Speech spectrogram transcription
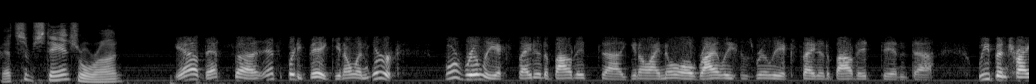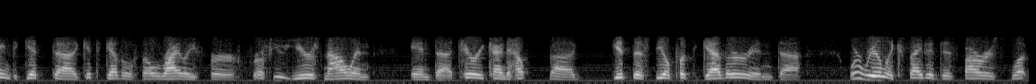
That's substantial, Ron. Yeah, that's uh, that's pretty big, you know, and we're we're really excited about it. Uh, you know, I know O'Reilly's is really excited about it, and uh, we've been trying to get uh, get together with O'Reilly's for for a few years now, and and uh, Terry kind of helped uh, get this deal put together, and uh, we're real excited as far as what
